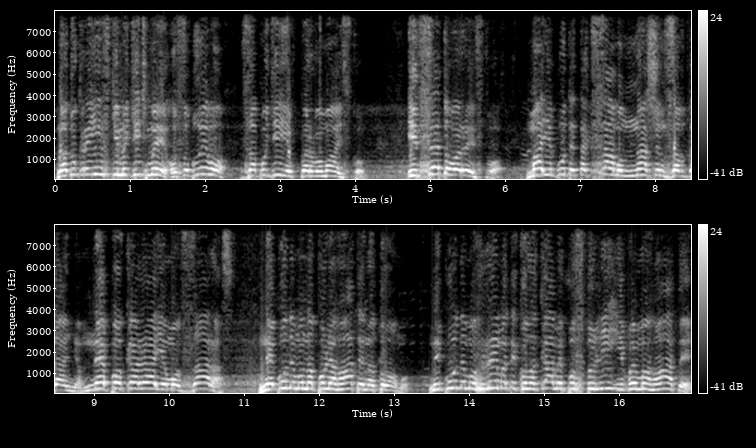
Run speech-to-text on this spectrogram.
над українськими дітьми, особливо за події в Первомайську. І це товариство має бути так само нашим завданням. Не покараємо зараз, не будемо наполягати на тому, не будемо гримати кулаками по столі і вимагати,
